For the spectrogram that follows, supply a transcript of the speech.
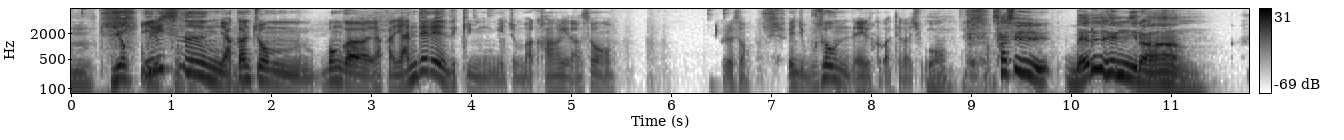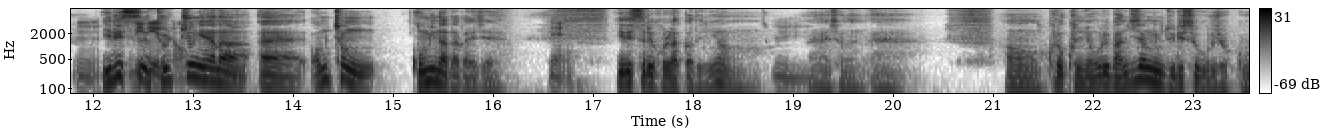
음, 귀엽고 이리스는 약간 좀 뭔가 약간 얀데레 느낌이 좀 막 강하게 나서 그래서 왠지 무서운 애일 것 같아가지고 그래서 사실, 메르헨이랑 음, 이리스 미리, 둘 어, 중에 하나, 예, 엄청 고민하다가 이제 네, 이리스를 골랐거든요. 음. 예, 저는, 예. 어, 그렇군요. 우리 만지장님도 이리스 고르셨고.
